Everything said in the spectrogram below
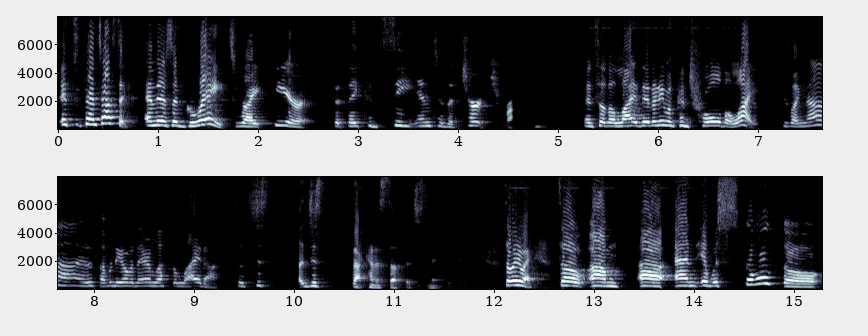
it's fantastic. And there's a grate right here that they could see into the church from. And so the light, they don't even control the light. He's like, nah, somebody over there left the light on. So it's just, just that kind of stuff that just makes it crazy. So anyway, so, um, uh, and it was Stolto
